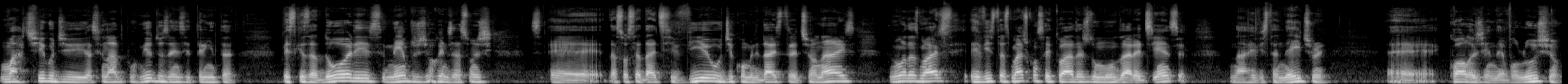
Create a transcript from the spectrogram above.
um artigo de, assinado por 1.230 pesquisadores, membros de organizações é, da sociedade civil, de comunidades tradicionais, numa das maiores revistas mais conceituadas do mundo da área de ciência, na revista Nature, é, and Evolution,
